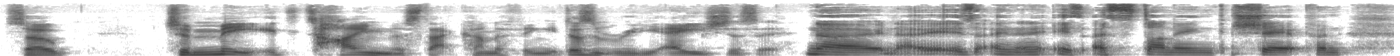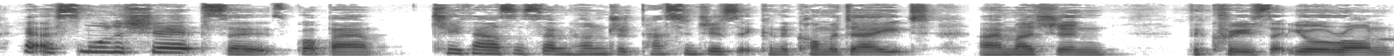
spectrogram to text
So to me, it's timeless, that kind of thing. It doesn't really age, does it? No, no, it is, it is a stunning ship and yeah, a smaller ship. So it's got about 2,700 passengers it can accommodate. I imagine the cruise that you're on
